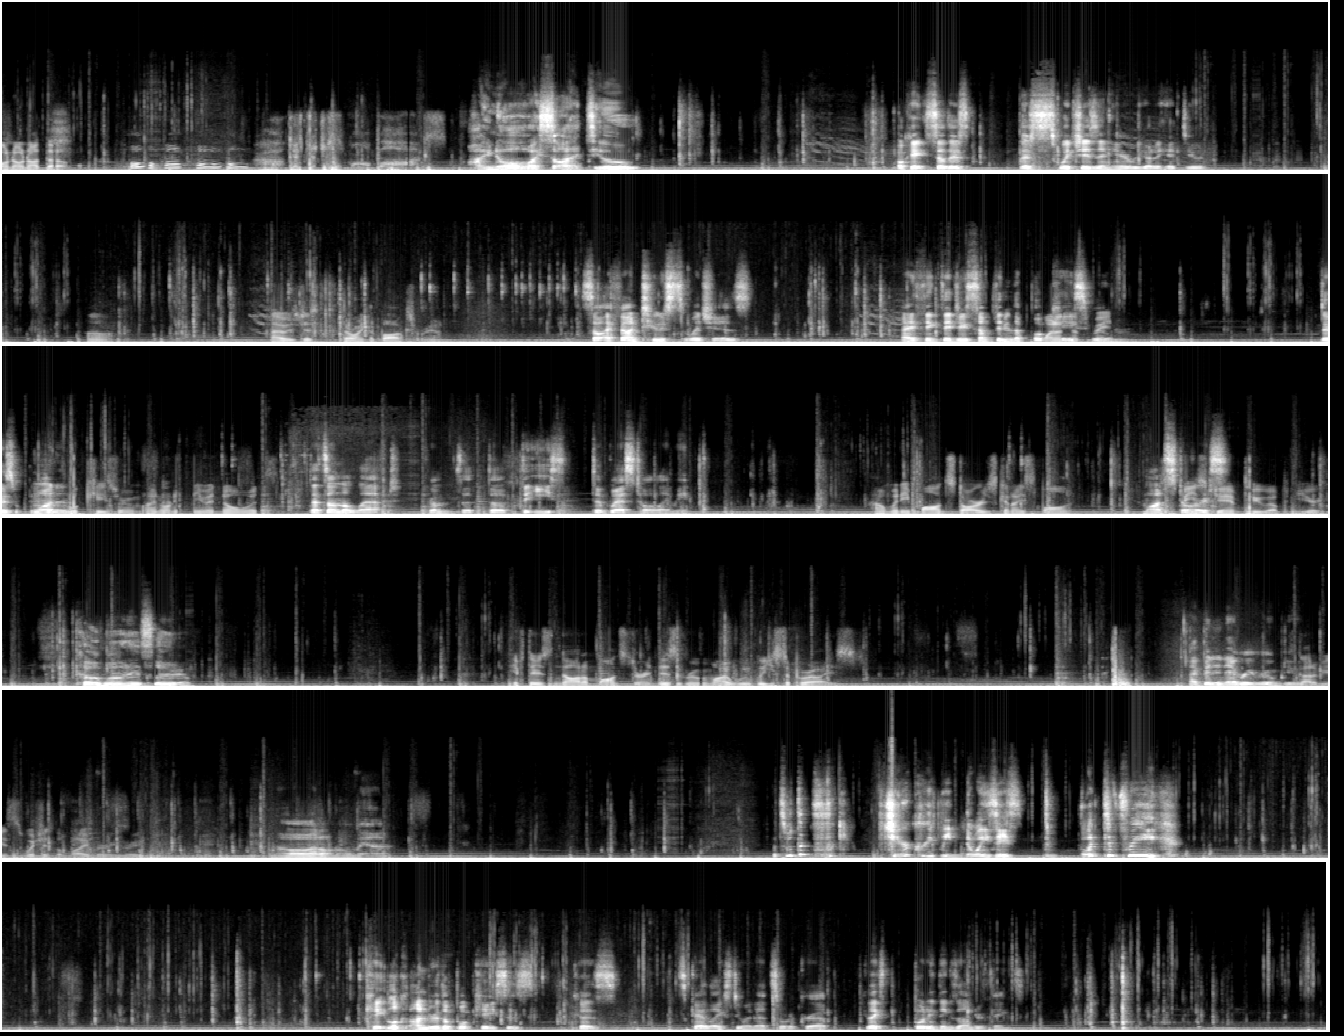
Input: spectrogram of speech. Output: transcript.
Oh no, not the. There's such a small box. I know, I saw it too. Okay, so there's there's switches in here we gotta hit, dude. Oh. I was just throwing the box around. So I found two switches. I think they do something in the bookcase room. There's There's one in, bookcase room. I don't even know what. That's on the left from the, the, the east, the west hall, I mean. How many monstars can I spawn? Monstars? Space Jam 2 up in here. Come on and slam. If there's not a monster in this room, I will be surprised. I've been in every room, There's dude. gotta be a switch in the library, right? Oh, I don't know, man. What's with the freaking chair creeping noises? What the freak? Okay, look under the bookcases, because this guy likes doing that sort of crap. He likes putting things under things.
